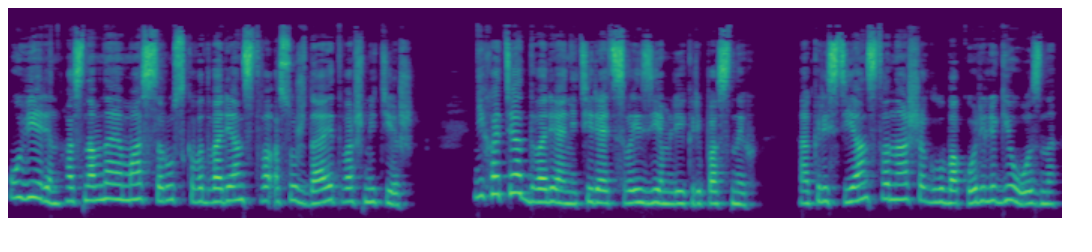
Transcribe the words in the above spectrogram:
Уверен, основная масса русского дворянства осуждает ваш мятеж. Не хотят дворяне терять свои земли и крепостных, а крестьянство наше глубоко религиозно,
